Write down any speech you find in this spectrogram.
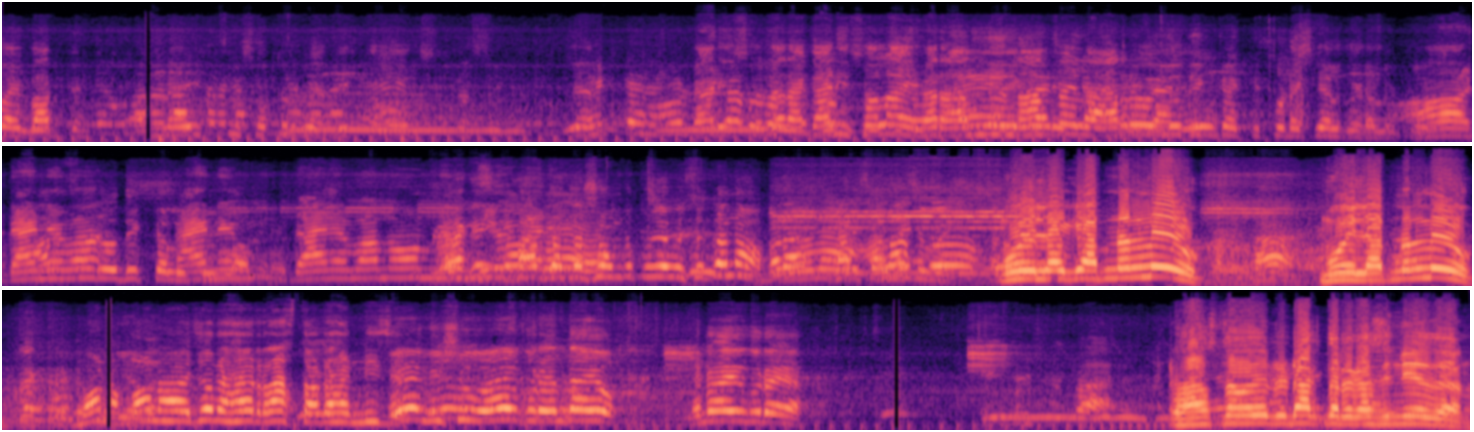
ভাই বাদ দেন আপনি একটু সত্তর দেখতে গাড়ি চলা গাড়ি চলাই আর আপনি না চাইলে আরও ওই দিকটা কিছুটা খেয়াল করে লইতে হ্যাঁ ডাইনেমা ডাইনেমা ডাইনেমা আপনি বাবা সম্পত্তি হয়ে গেছে না বড় গাড়ি চালাছে মহিলা কি আপনার লোক? মহিলা আপনার লোক? মন হয় যেন হ্যাঁ রাস্তাটা হ্যাঁ মিশু এই দাও ডাক্তারের কাছে নিয়ে যান।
